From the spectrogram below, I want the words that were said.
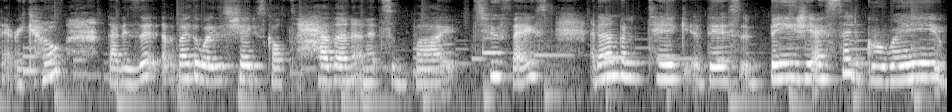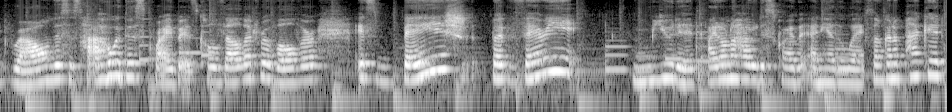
There we go. That is it. Uh, by the way, this shade is called Heaven and it's by Too Faced. And then I'm to take this beige, I said grey brown. This is how I would describe it. It's called Velvet Revolver. It's beige, but very muted. I don't know how to describe it any other way. So I'm to pack it,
